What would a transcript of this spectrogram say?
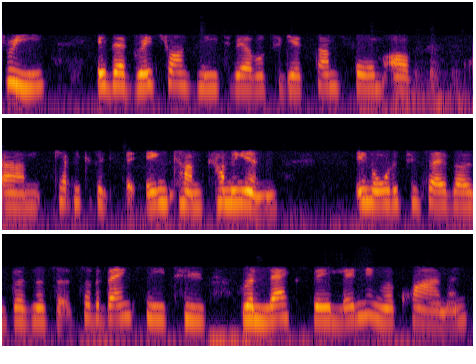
Three is that restaurants need to be able to get some form of um, capital income coming in in order to save those businesses. So the banks need to relax their lending requirements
